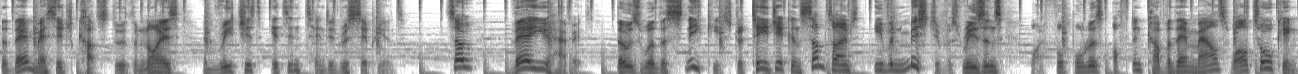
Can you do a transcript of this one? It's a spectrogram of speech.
that their message cuts through the noise and reaches its intended recipient. So there you have it. Those were the sneaky, strategic and sometimes even mischievous reasons why footballers often cover their mouths while talking.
